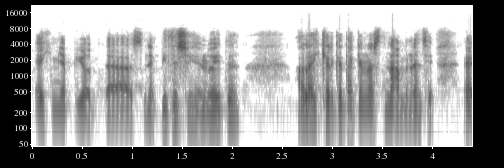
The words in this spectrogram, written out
έχει μια ποιότητα στην επίθεση, εννοείται, αλλά έχει και αρκετά κενά στην άμυνα. Έτσι. Ε,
